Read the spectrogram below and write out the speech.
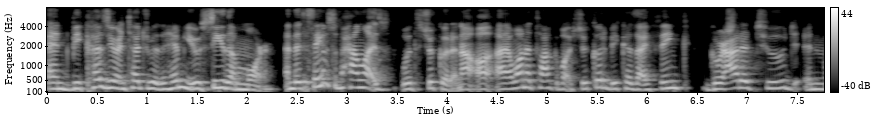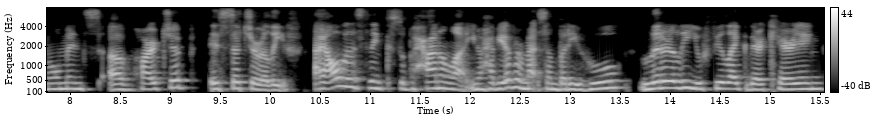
And because you're in touch with him you see them more. And the same subhanallah is with shukr. And i, I want to talk about shukr because i think gratitude in moments of hardship is such a relief. I always think, subhanAllah, you know, have you ever met somebody who literally you feel like they're carrying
